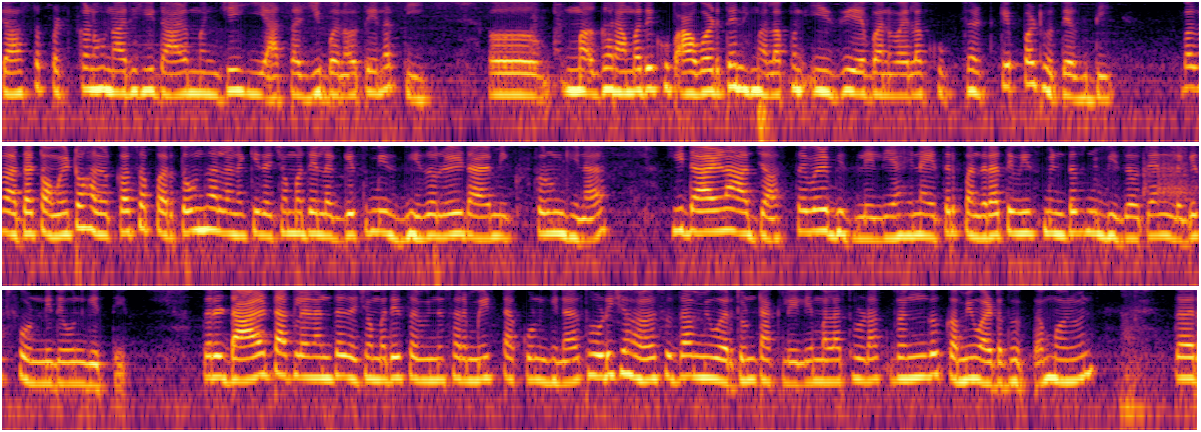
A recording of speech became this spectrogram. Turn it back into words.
जास्त पटकन होणारी ही डाळ म्हणजे ही आता जी बनवते ना ती म घरामध्ये खूप आवडते आणि मला पण इझी आहे बनवायला खूप झटकेपट होते अगदी. बघा आता टोमॅटो हलकासा परतवून झाला ना की त्याच्यामध्ये लगेच मी भिजवलेली डाळ मिक्स करून घेणार. ही डाळ ना आज जास्त वेळ भिजलेली आहे. नाहीतर पंधरा ते वीस मिनटंच मी भिजवते आणि लगेच फोडणी देऊन घेते. तर डाळ टाकल्यानंतर त्याच्यामध्ये चवीनुसार मीठ टाकून घेणार. थोडीशी हळदसुद्धा मी वरतून टाकलेली मला थोडा रंग कमी वाटत होता म्हणून. तर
